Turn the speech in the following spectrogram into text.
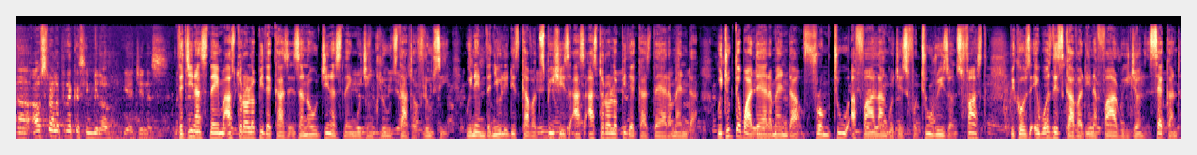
The genus name Australopithecus is an old genus name which includes that of Lucy. We named the newly discovered species as Australopithecus deyiremeda. We took the word deyiremeda from two Afar languages for two reasons. First, because it was discovered in Afar region. Second,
